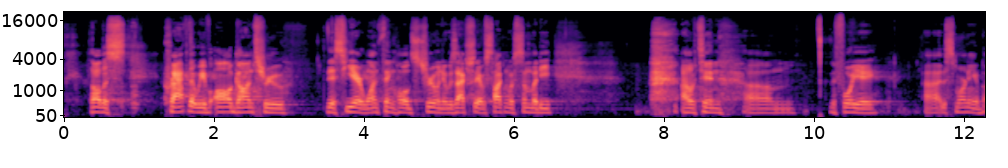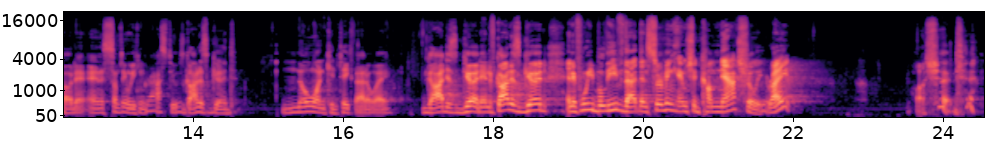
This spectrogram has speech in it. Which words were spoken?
With all this crap that we've all gone through this year, one thing holds true, and it was actually, I was talking with somebody out in um, the foyer uh, this morning about it, and it's something we can grasp to is God is good. No one can take that away. God is good. And if God is good, and if we believe that, then serving Him should come naturally, right? Well, it should.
